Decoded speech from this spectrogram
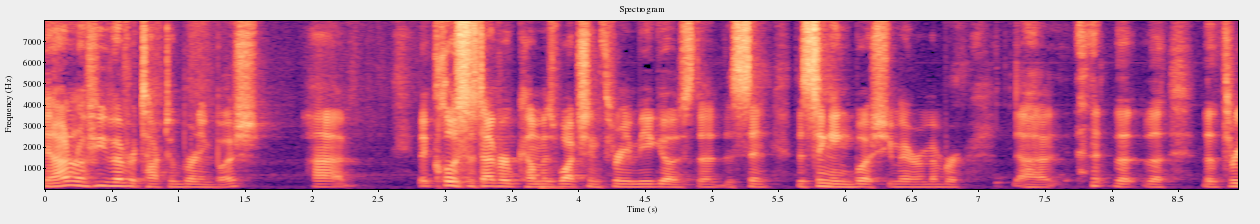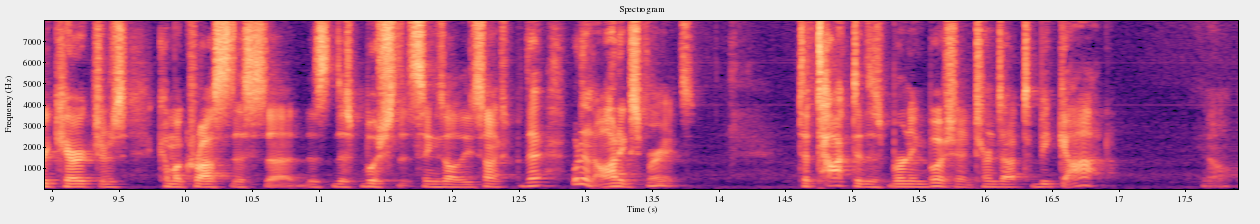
You know, I don't know if you've ever talked to a burning bush. Uh, the closest I've ever come is watching Three Amigos, the the, sing, the singing bush. You may remember uh, the, the the three characters come across this uh, this this bush that sings all these songs. But that what an odd experience to talk to this burning bush, and it turns out to be God. You know,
